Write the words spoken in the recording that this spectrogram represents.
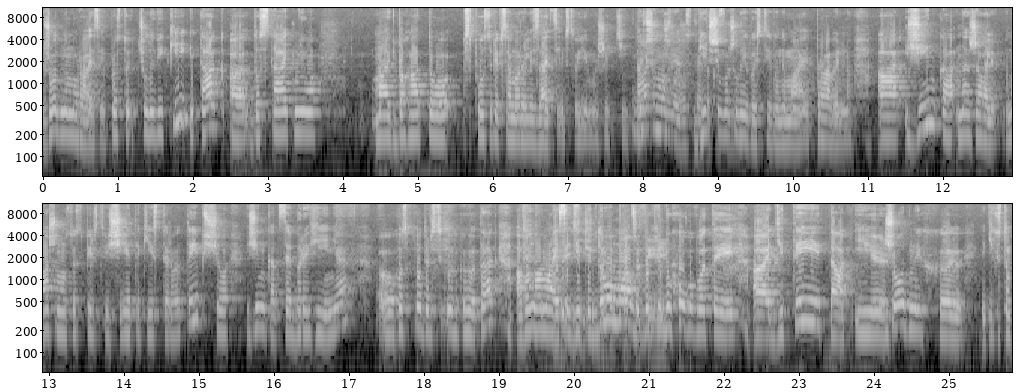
в жодному разі. Просто чоловіки і так достатньо мають багато способів самореалізації в своєму житті. Більше можливостей, Більше можливостей вони мають правильно. А жінка, на жаль, в нашому суспільстві ще є такий стереотип, що жінка це берегиня. Господарського так, а вона має сидіти вдома, 2015 ви- рік. виховувати дітей, так і жодних е, якихось там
